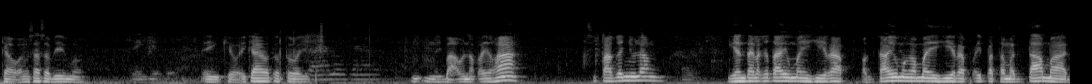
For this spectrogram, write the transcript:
Ikaw, ano sasabihin mo? Thank you po. Thank you. Ikaw, Totoy. May baon na kayo, ha? Sipagan nyo lang. Yan talaga tayong mahihirap. Pag tayong mga mahihirap ay patamad-tamad,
